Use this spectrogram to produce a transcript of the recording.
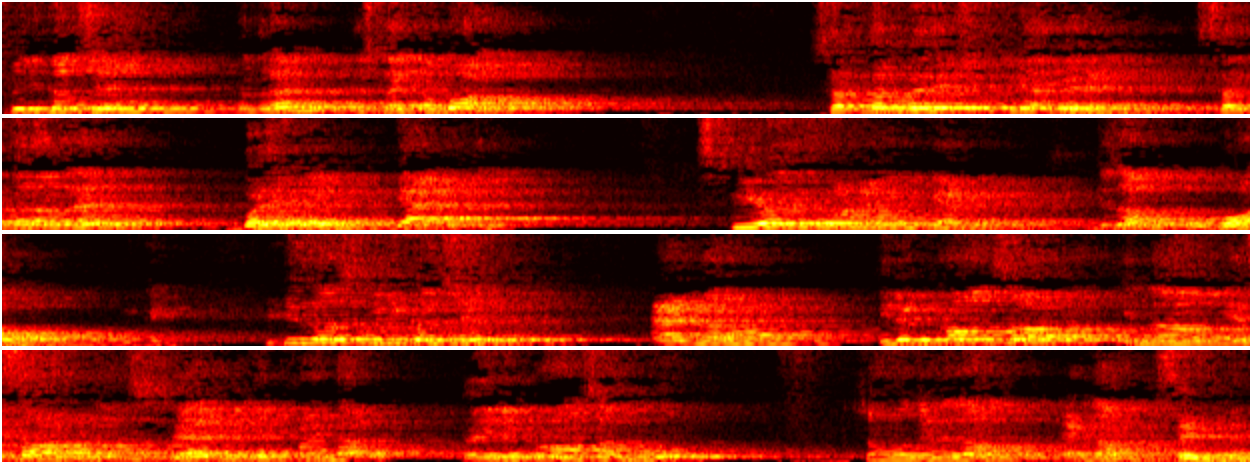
spherical shell and then just like a ball circle variant sphere variant circle and then bade type gap sphere is not having gap it is a ball okay it is a spherical shell and uh, electrons are in the s orbitals where we can find out the electrons are more so that is a, at the center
